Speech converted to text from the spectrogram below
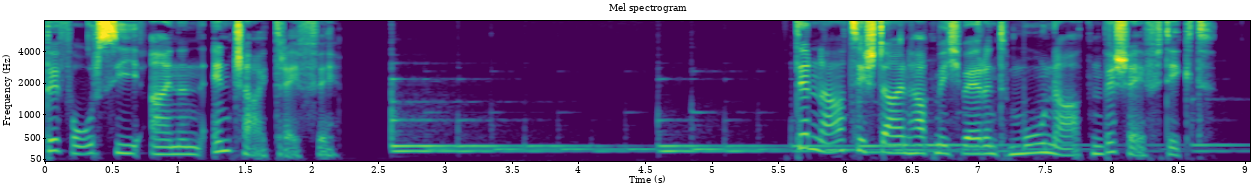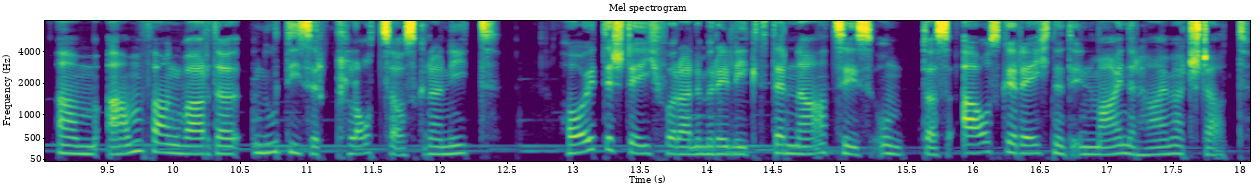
bevor sie einen Entscheid treffe. Der Nazistein hat mich während Monaten beschäftigt. Am Anfang war da nur dieser Klotz aus Granit. Heute stehe ich vor einem Relikt der Nazis und das ausgerechnet in meiner Heimatstadt.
